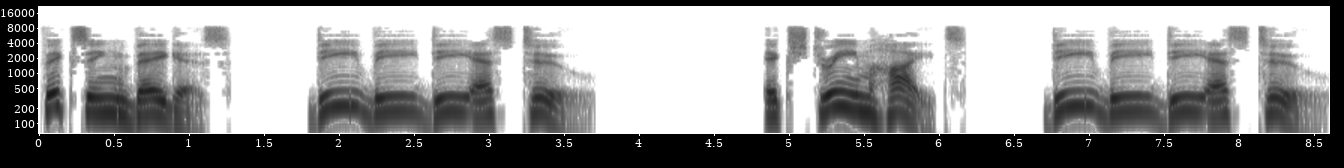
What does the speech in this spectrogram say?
Fixing Vegas DVDS2 Extreme Heights DVDS2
